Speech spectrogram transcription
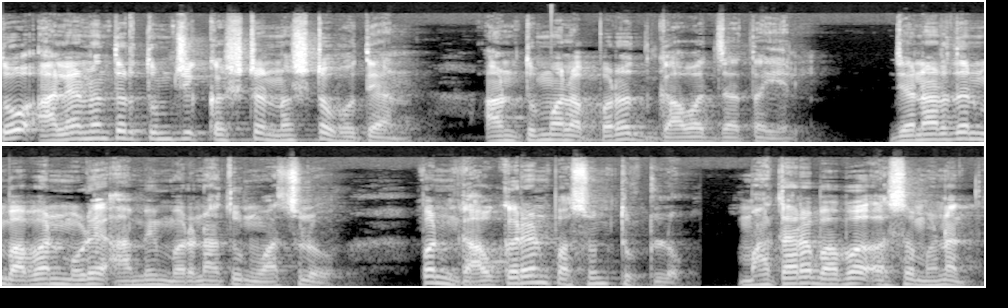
तो आल्यानंतर तुमची कष्ट नष्ट होत्यान आणि तुम्हाला परत गावात जाता येईल. जनार्दन बाबांमुळे आम्ही मरणातून वाचलो पण गावकऱ्यांपासून तुटलो. म्हातारा बाबा असं म्हणत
